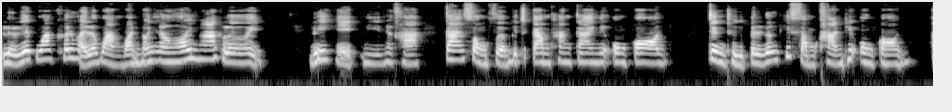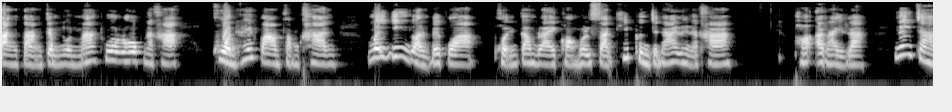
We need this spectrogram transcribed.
หรือเรียกว่าเคลื่อนไหวระหว่างวันน้อยๆมากเลย ด้วยเหตุนี้นะคะ การส่งเสริมกิจกรรมทางกายในองค์กร จึงถือเป็นเรื่องที่สำคัญที่องค์กรต่างๆจำนวนมากทั่วโลกนะคะ ควรให้ความสำคัญ ไม่ยิ่งหย่อนไปกว่าผลกำไรของบริษัทที่พึงจะได้เลยนะคะ เพราะอะไรละ่ะ เนื่องจาก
